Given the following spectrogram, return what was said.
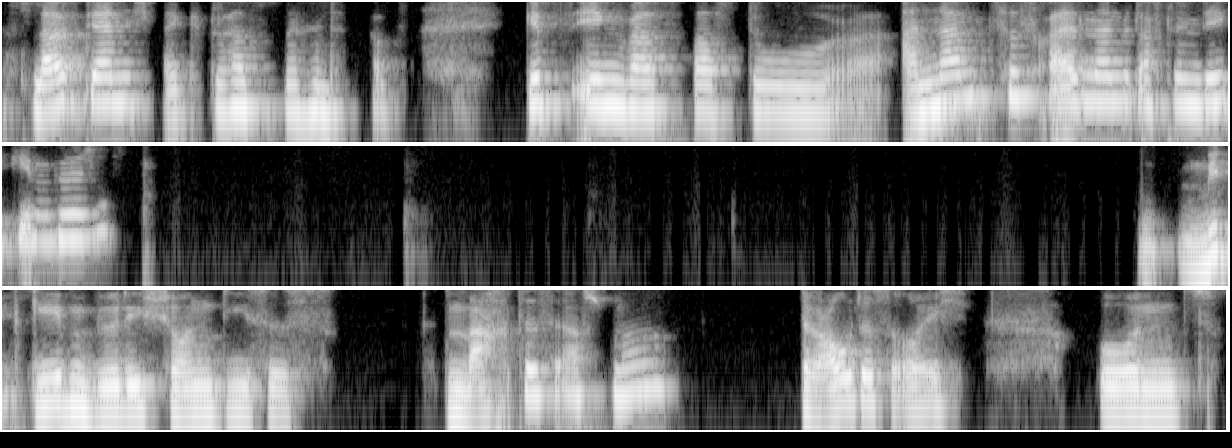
Es läuft ja nicht weg. Du hast es im Hinterkopf. Gibt es irgendwas, was du anderen CIS-Reisenden mit auf den Weg geben würdest? Mitgeben würde ich schon dieses, macht es erstmal, traut es euch und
